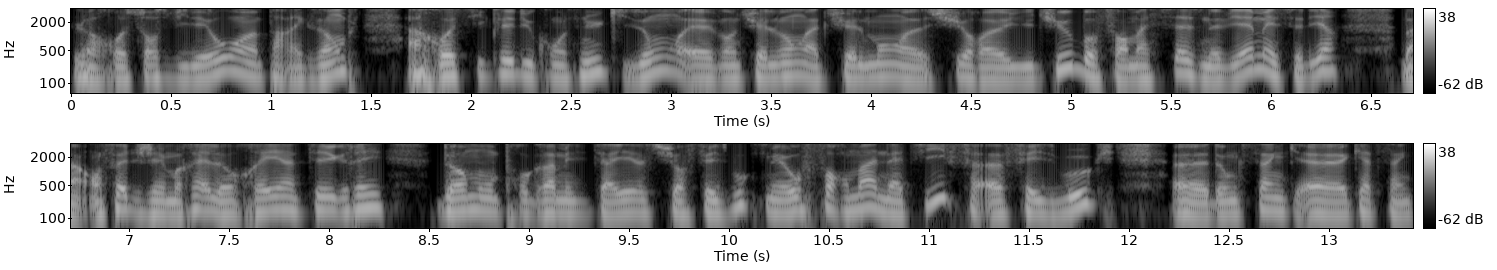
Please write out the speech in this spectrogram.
leurs ressources vidéo, hein, par exemple, à recycler du contenu qu'ils ont éventuellement actuellement euh, sur YouTube au format 16 neuvième et se dire, bah, en fait, j'aimerais le réintégrer dans mon programme éditorial sur Facebook, mais au format natif Facebook, donc 5, euh, 4 5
